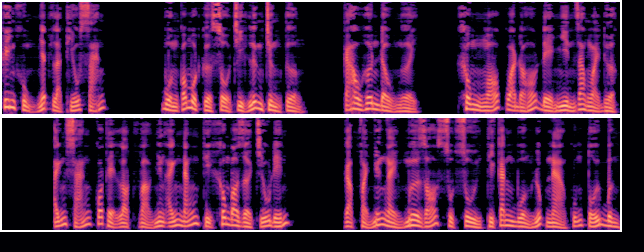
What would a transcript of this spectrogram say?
Kinh khủng nhất là thiếu sáng. Buồng có một cửa sổ chỉ lưng chừng tường, cao hơn đầu người, không ngó qua đó để nhìn ra ngoài được. Ánh sáng có thể lọt vào nhưng ánh nắng thì không bao giờ chiếu đến. Gặp phải những ngày mưa gió sụt sùi thì căn buồng lúc nào cũng tối bưng.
